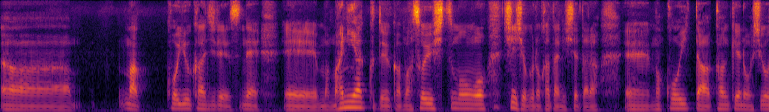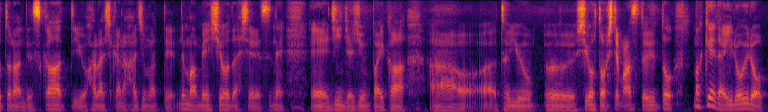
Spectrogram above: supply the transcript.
あ、あまあ、こういう感じでですね、えー、まあ、マニアックというか、まあ、そういう質問を神職の方にしてたら、えー、まあ、こういった関係のお仕事なんですかっていう話から始まって、で、まあ、名刺を出してですね、えー、神社巡拝家という仕事をしてますというと、まあ、境内いろいろ、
